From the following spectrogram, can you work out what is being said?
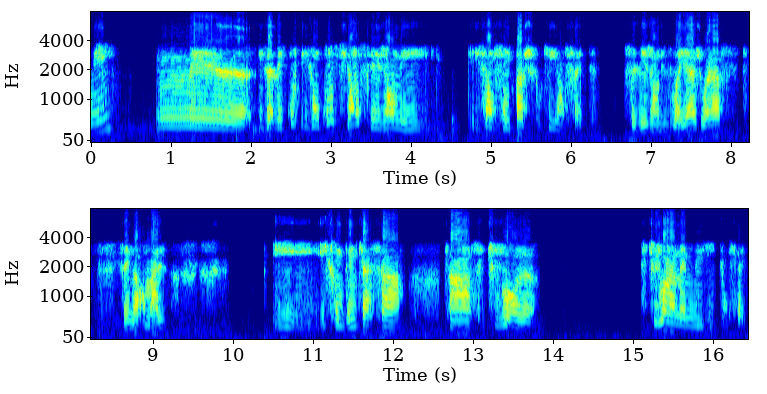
oui, mais euh, ils, avaient, ils ont conscience, les gens, mais ils s'en sont pas choqués en fait. C'est des gens du voyage, voilà, c'est normal. ils, ils sont bons qu'à ça. Enfin, c'est toujours, euh, c'est toujours la même musique en fait.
